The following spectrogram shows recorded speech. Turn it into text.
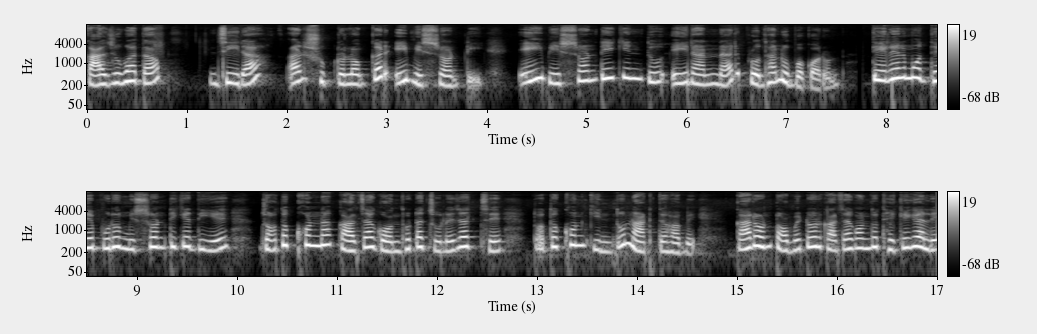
কাজু বাদাম, জিরা আর শুকনো লঙ্কার এই মিশ্রণটি। এই মিশ্রণটি কিন্তু এই রান্নার প্রধান উপকরণ। তেলের মধ্যে পুরো মিশ্রণটিকে দিয়ে যতক্ষণ না কাঁচা গন্ধটা চলে যাচ্ছে, ততক্ষণ কিন্তু নাড়তে হবে। কারণ টমেটোর কাঁচা গন্ধ থেকে গেলে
